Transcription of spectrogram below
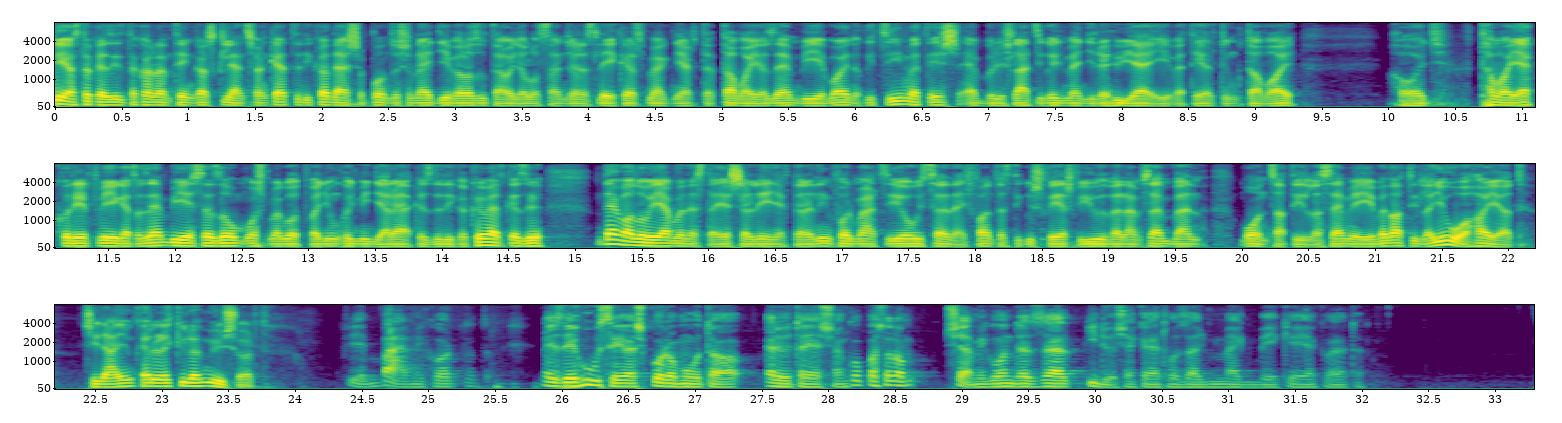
Sziasztok, ez itt a Karanténkasz 92. adása, pontosan egy évvel azután, hogy a Los Angeles Lakers megnyerte tavaly az NBA bajnoki címet, és ebből is látszik, hogy mennyire hülye évet éltünk tavaly, hogy tavaly ekkor ért véget az NBA szezon, most meg ott vagyunk, hogy mindjárt elkezdődik a következő, de valójában ez teljesen lényegtelen információ, hiszen egy fantasztikus férfi ül velem szemben, Monc Attila személyében. Attila, jó a hajad? Csináljunk erről egy külön műsort? Figyelj, bármikor. Nézd, én 20 éves korom óta erőteljesen kopaszodom, semmi gond ezzel, idősek kellett hozzá, hogy megbékéljek veletek.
